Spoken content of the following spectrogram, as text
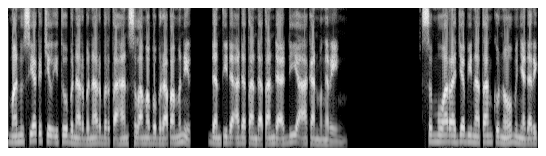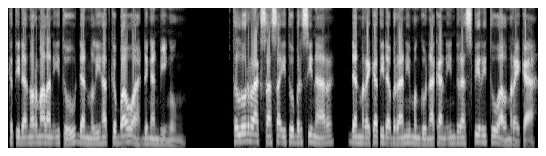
manusia kecil itu benar-benar bertahan selama beberapa menit, dan tidak ada tanda-tanda dia akan mengering. Semua Raja Binatang kuno menyadari ketidaknormalan itu dan melihat ke bawah dengan bingung. Telur raksasa itu bersinar, dan mereka tidak berani menggunakan indera spiritual mereka.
